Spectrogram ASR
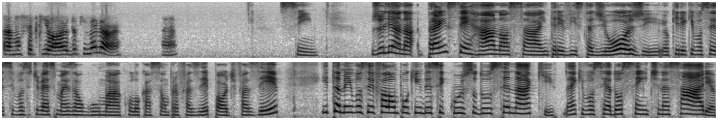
para não ser pior do que melhor. Né? Sim. Juliana, para encerrar nossa entrevista de hoje, eu queria que você, se você tivesse mais alguma colocação para fazer, pode fazer. E também você falar um pouquinho desse curso do Senac, né? Que você é docente nessa área.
